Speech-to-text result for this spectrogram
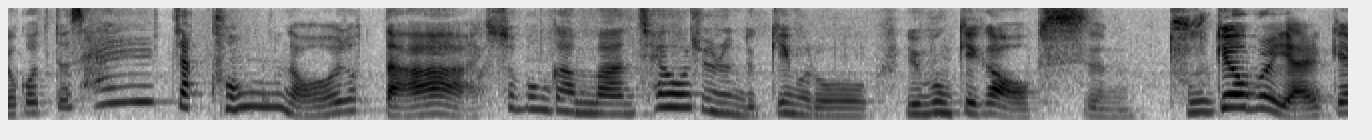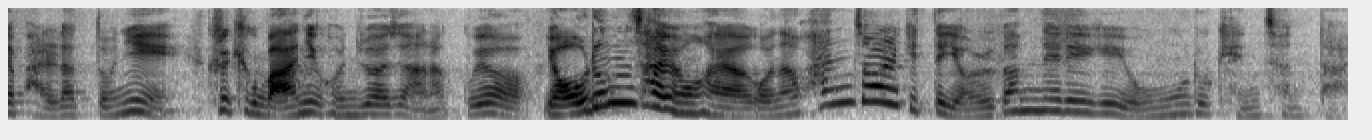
이것도 살짝쿵 넣어줬다. 수분감만 채워주는 느낌으로 유분기가 없음. 두 겹을 얇게 발랐더니 그렇게 많이 건조하지 않았고요. 여름 사용하거나 환절기 때 열감 내리기 용으로 괜찮다.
